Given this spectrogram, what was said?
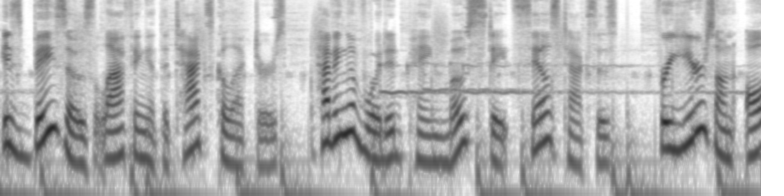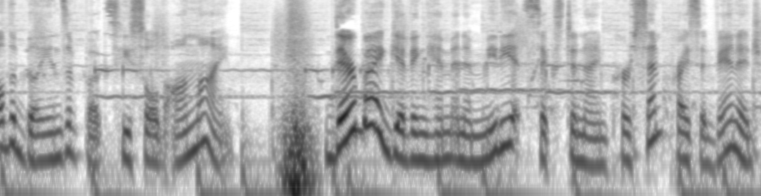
Is Bezos laughing at the tax collectors, having avoided paying most state sales taxes for years on all the billions of books he sold online, thereby giving him an immediate 6 to 9% price advantage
